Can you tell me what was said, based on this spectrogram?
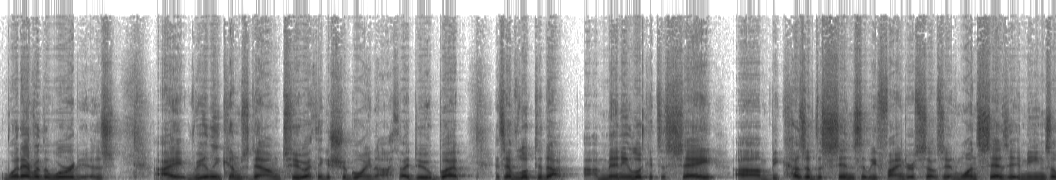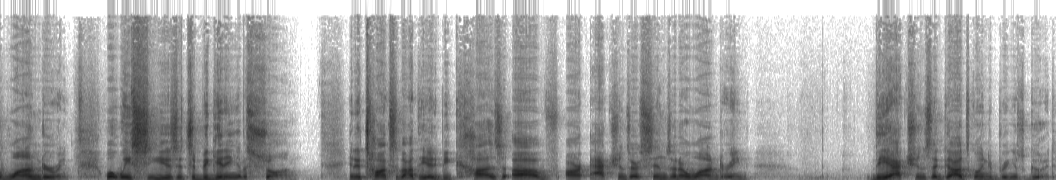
whatever the word is, I really comes down to, I think it's shagoinath, I do. But as I've looked it up, uh, many look at to say um, because of the sins that we find ourselves in. One says it means a wandering. What we see is it's a beginning of a song, and it talks about the because of our actions, our sins, and our wandering, the actions that God's going to bring is good.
